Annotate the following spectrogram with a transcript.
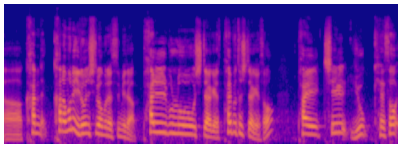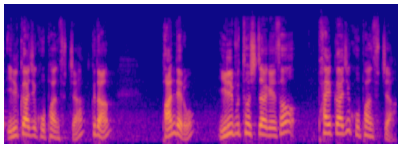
아, 칸, 카너먼은 이런 실험을 했습니다. 8불로 시작해 8부터 시작해서 8, 7, 6 해서 1까지 곱한 숫자. 그다음 반대로 1부터 시작해서 8까지 곱한 숫자.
